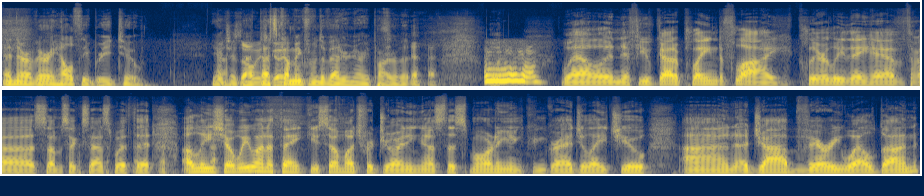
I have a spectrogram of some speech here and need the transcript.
and they're a very healthy breed too. Yeah, Which is that- always that's good. coming from the veterinary part of it. well, and if you've got a plane to fly, clearly they have uh, some success with it. Alicia, we want to thank you so much for joining us this morning and congratulate you on a job very well done.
